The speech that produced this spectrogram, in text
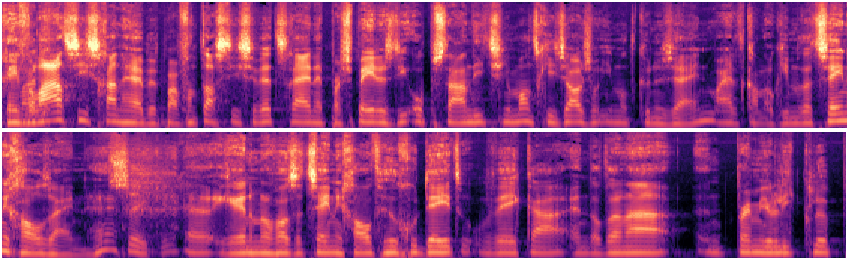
revelaties gaan hebben. Een paar fantastische wedstrijden, een paar spelers die opstaan. Die Szymanski zou zo iemand kunnen zijn, maar het kan ook iemand uit Senegal zijn. Hè? Zeker. Eh, ik herinner me nog wel eens dat Senegal het heel goed deed op WK. En dat daarna een Premier League club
